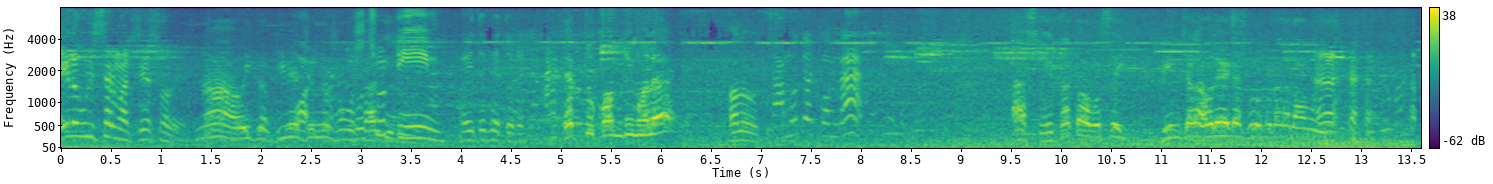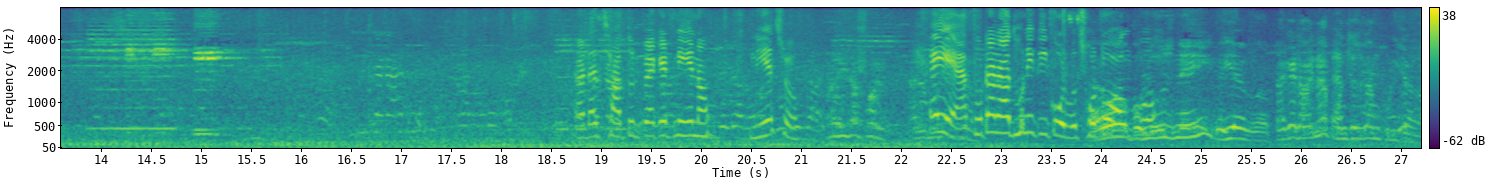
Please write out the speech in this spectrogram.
এগুলো উড়িষ্যার মাছ হবে। না ওই ডিমের জন্য সমস্যা প্রচুর ডিম হইতে ভেতরে। একটু কম ডিম হলে ভালো হতো। দামও তো কম না। আর সেটা তো অবশ্যই ডিম ছাড়া হলে এটা ষোলোশো টাকা দাম একটা ছাতুর প্যাকেট নিয়ে নাও। নিয়েছো? এই এতটা রাঁধুনি কি করব? ছোট অল্প। লুজ নেই। ইয়ে প্যাকেট হয় না? পঞ্চাশ গ্রাম কুড়ি টাকা।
